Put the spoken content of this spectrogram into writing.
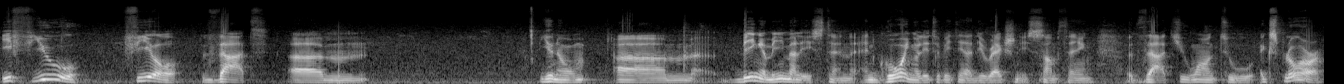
if you feel that um, you know um, being a minimalist and, and going a little bit in that direction is something that you want to explore.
